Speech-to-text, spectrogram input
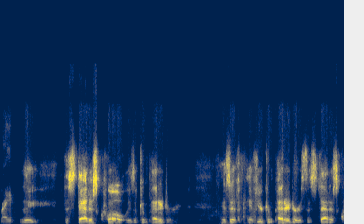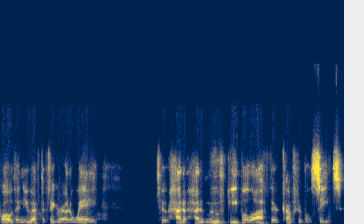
right they the status quo is a competitor. Is if if your competitor is the status quo, then you have to figure out a way to how to how to move people off their comfortable seats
